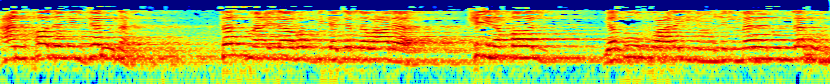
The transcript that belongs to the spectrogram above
عن قدم الجنة فاسمع إلى ربك جل وعلا. حين قال يطوف عليهم غلمان لهم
